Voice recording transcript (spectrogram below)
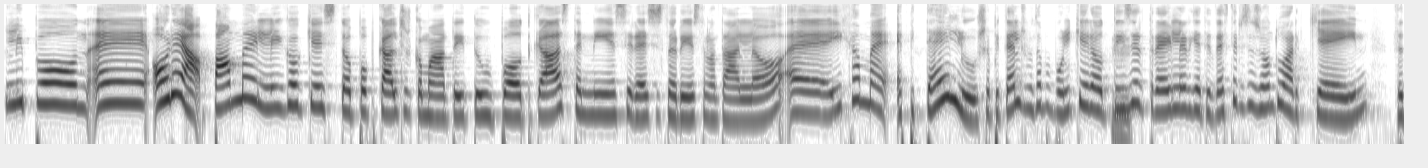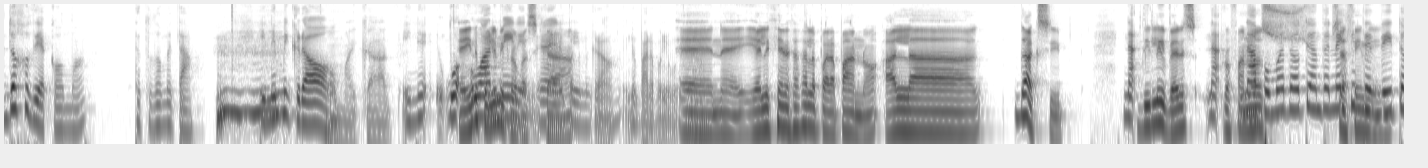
Λοιπόν, ε, ωραία. Πάμε λίγο και στο pop culture κομμάτι του podcast. Ταινίες, σειρές, ιστορίες, τον άλλο. Ε, είχαμε επιτέλους, επιτέλους μετά από πολύ καιρό, teaser trailer για τη δεύτερη σεζόν του Arcane. Δεν το έχω δει ακόμα. Θα το δω μετά. Είναι μικρό. Oh my god. Είναι, Ε, είναι one πολύ μικρό minute. βασικά. Ναι, είναι πολύ μικρό. Είναι πάρα πολύ μικρό. Ε, ναι, η αλήθεια είναι θα ήθελα παραπάνω, αλλά εντάξει. Να- Delivers, Να, προφανώς να πούμε εδώ ότι αν δεν σε έχετε αφήνει- δει το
